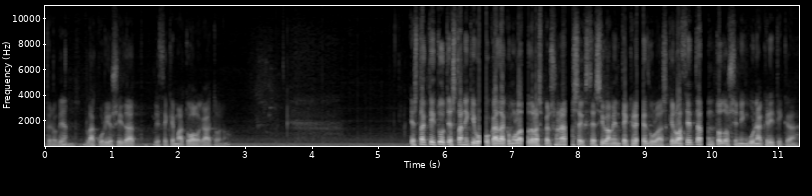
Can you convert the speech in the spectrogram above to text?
Pero bien, la curiosidad dice que mató al gato, ¿no? Esta actitud es tan equivocada como la de las personas excesivamente crédulas, que lo aceptan todo sin ninguna crítica.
